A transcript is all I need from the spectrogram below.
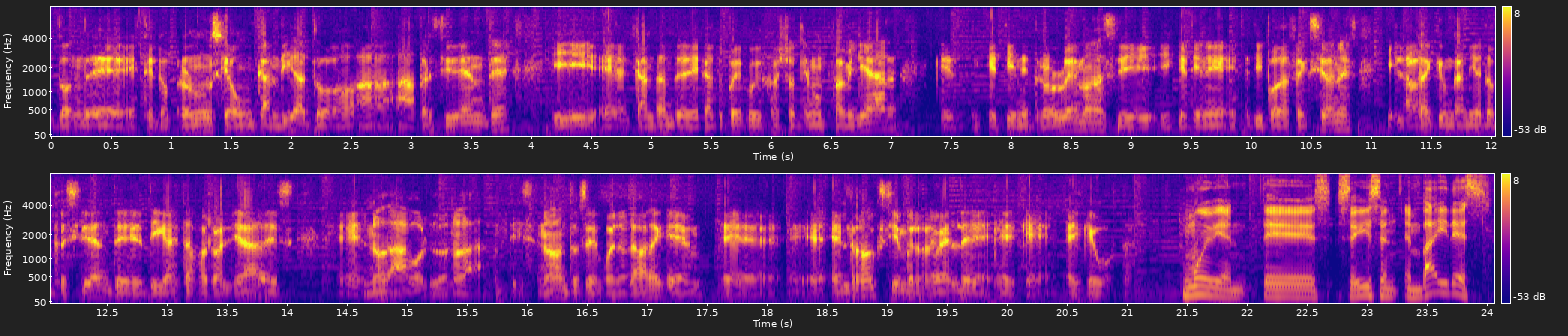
donde este, lo pronuncia un candidato a, presidente y el cantante de Catupeco dijo yo tengo un familiar que, tiene problemas y, que tiene este tipo de afecciones y la verdad que un candidato a presidente diga estas barbaridades eh, no da, boludo, no da, dice, ¿no? Entonces, bueno, la verdad que eh, el rock siempre rebelde es el que, el que gusta. Muy bien, ¿te seguís en, en Baires?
